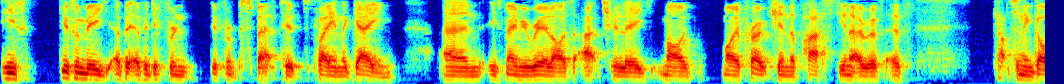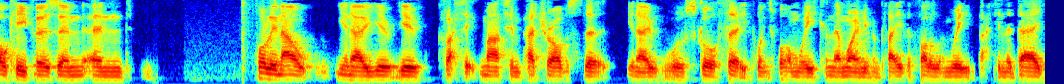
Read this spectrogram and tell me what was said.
he's given me a bit of a different different perspective to playing the game, and he's made me realise that actually my my approach in the past, you know, of, of captaining goalkeepers and and pulling out, you know, your classic Martin Petrovs that you know will score 30 points one week and then won't even play the following week. Back in the day,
